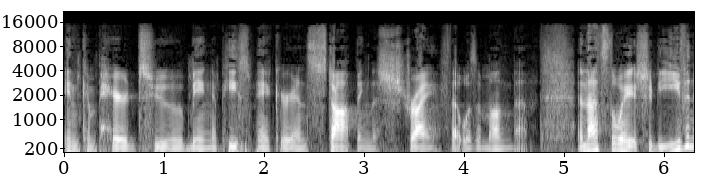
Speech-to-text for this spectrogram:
in compared to being a peacemaker and stopping the strife that was among them. And that's the way it should be. Even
